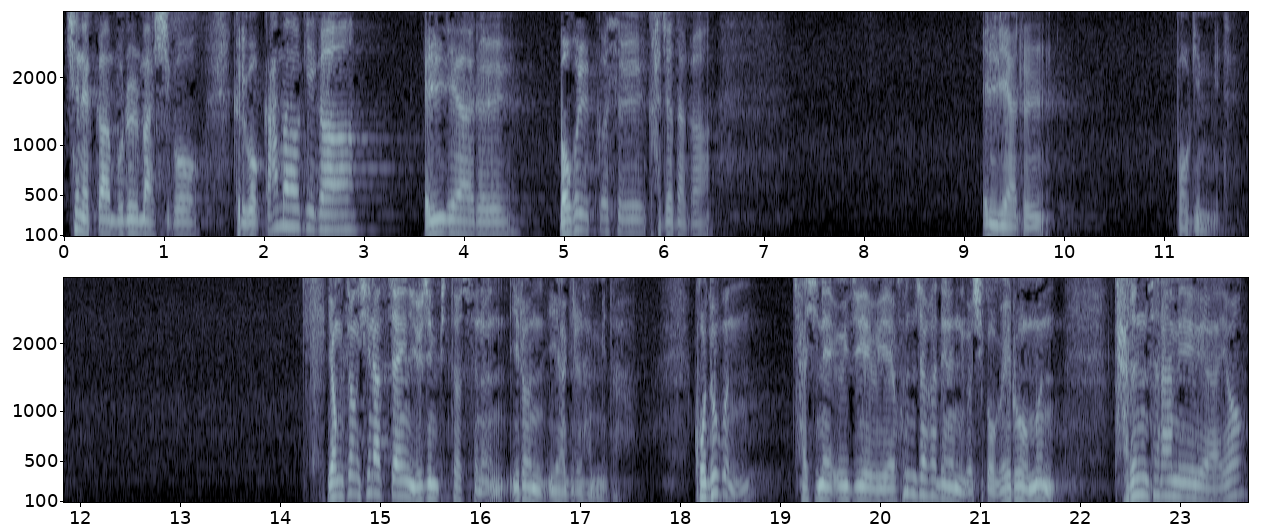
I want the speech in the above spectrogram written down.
시냇가 물을 마시고 그리고 까마귀가 엘리야를 먹을 것을 가져다가 엘리야를 먹입니다. 영성 신학자인 유진 피터스는 이런 이야기를 합니다. 고독은 자신의 의지에 의해 혼자가 되는 것이고 외로움은 다른 사람에 의하여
